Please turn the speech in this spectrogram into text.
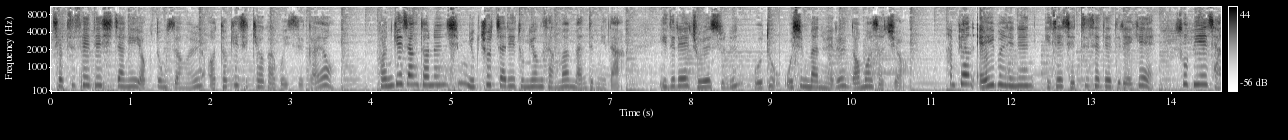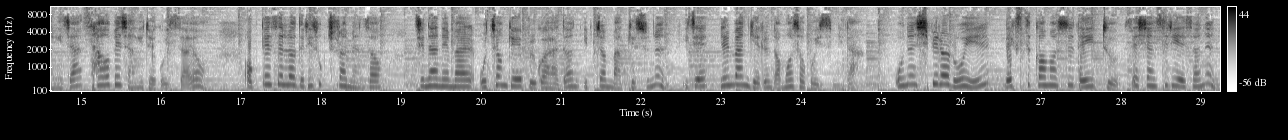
Z세대 시장의 역동성을 어떻게 지켜가고 있을까요? 번개장터는 16초짜리 동영상만 만듭니다. 이들의 조회수는 모두 50만 회를 넘어서죠. 한편 에이블리는 이제 Z세대들에게 소비의 장이자 사업의 장이 되고 있어요. 억대 셀러들이 속출하면서 지난해 말 5천 개에 불과하던 입점 마켓 수는 이제 1만 개를 넘어서고 있습니다. 오는 11월 5일 넥스트 커머스 데이 2 세션 3에서는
